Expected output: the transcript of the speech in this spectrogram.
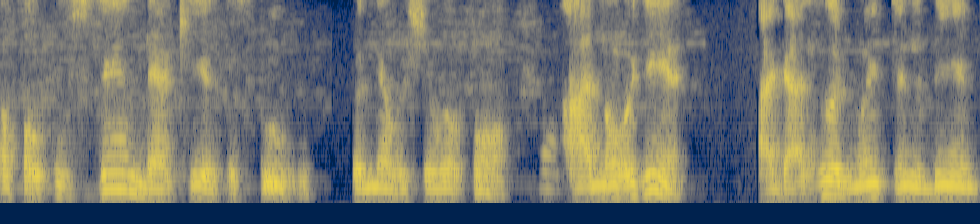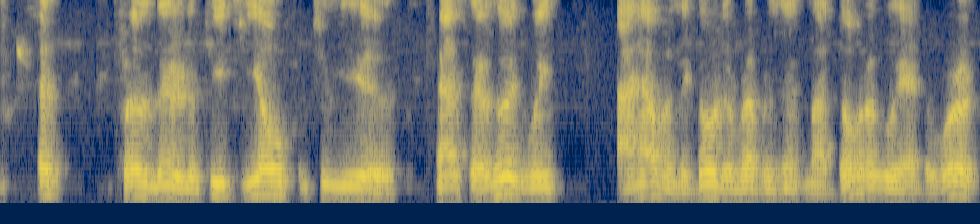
of folks who send their kids to school but never show up for them. I know again, I got hoodwinked into being president of the PTO for two years. And I said hoodwinked. I happened to go to represent my daughter who had to work,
